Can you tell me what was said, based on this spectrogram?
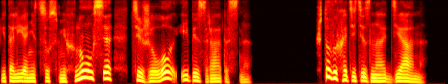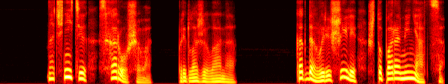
Итальянец усмехнулся тяжело и безрадостно. «Что вы хотите знать, Диана?» «Начните с хорошего», — предложила она. «Когда вы решили, что пора меняться?»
